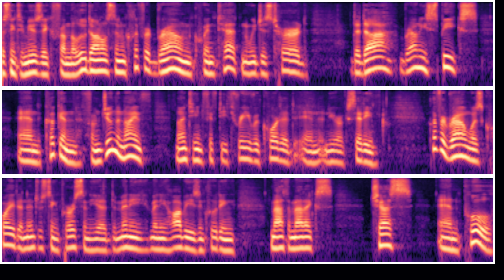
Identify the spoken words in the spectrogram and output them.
Listening to music from the Lou Donaldson Clifford Brown Quintet, and we just heard Dada, Brownie Speaks, and Cookin' from June the 9th, 1953, recorded in New York City. Clifford Brown was quite an interesting person. He had many, many hobbies, including mathematics, chess, and pool,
